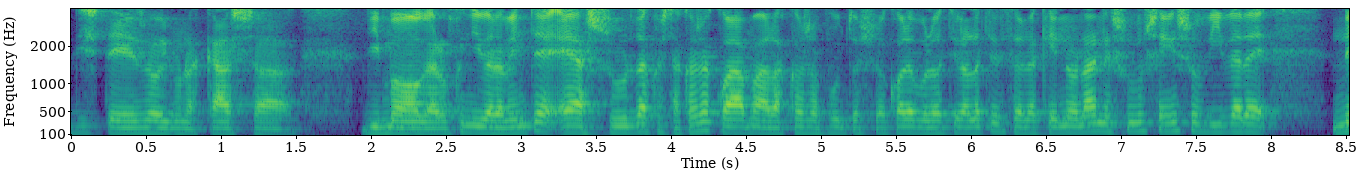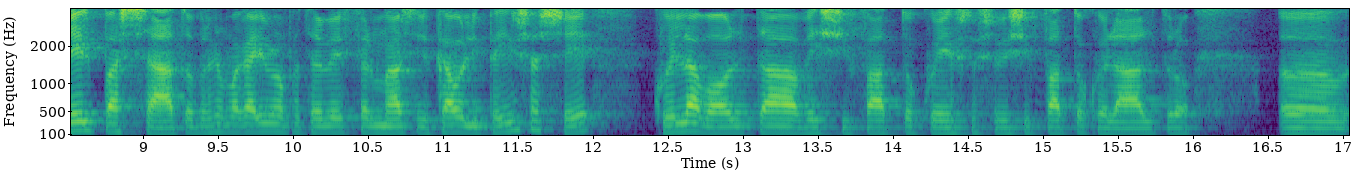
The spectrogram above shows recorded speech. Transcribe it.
disteso in una cassa di Mogano, quindi veramente è assurda questa cosa qua, ma la cosa appunto sulla quale volevo tirare l'attenzione è che non ha nessun senso vivere nel passato, perché magari uno potrebbe fermarsi, il cavolo, pensa se quella volta avessi fatto questo, se avessi fatto quell'altro. Uh,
